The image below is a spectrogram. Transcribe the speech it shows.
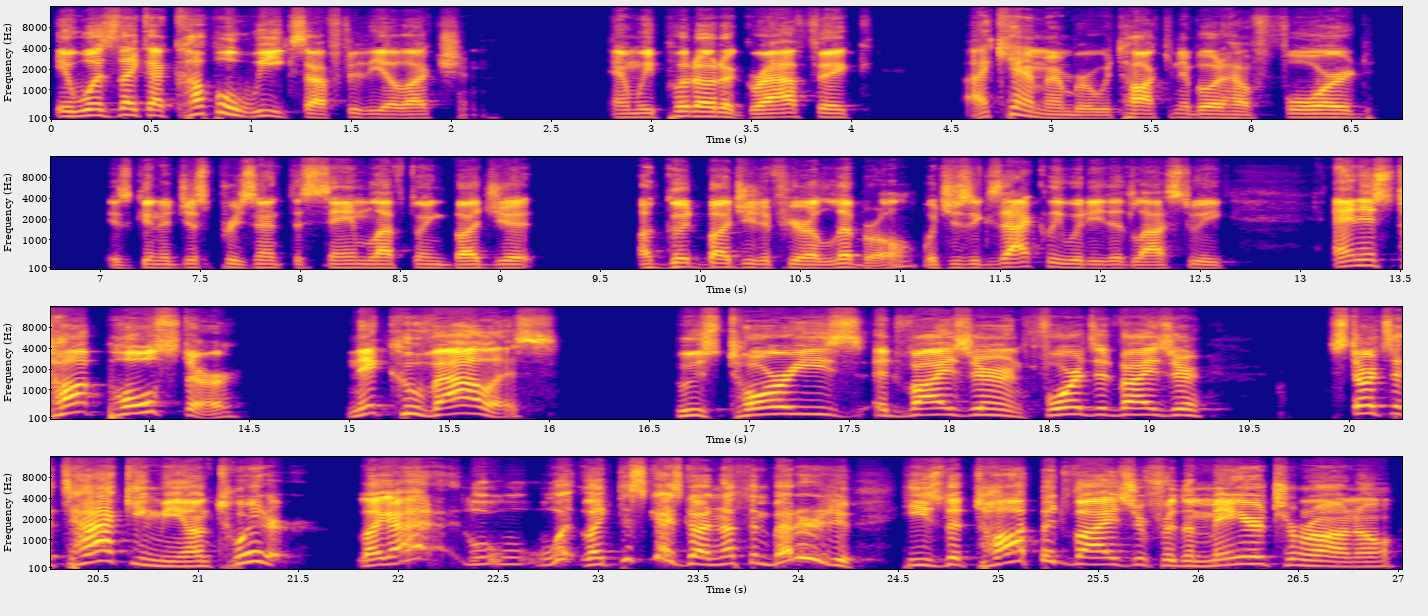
It was like a couple weeks after the election, and we put out a graphic. I can't remember. We're talking about how Ford is going to just present the same left wing budget, a good budget if you're a liberal, which is exactly what he did last week. And his top pollster, Nick Kouvalis, who's Tory's advisor and Ford's advisor, starts attacking me on Twitter. Like I what like this guy's got nothing better to do. He's the top advisor for the mayor of Toronto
